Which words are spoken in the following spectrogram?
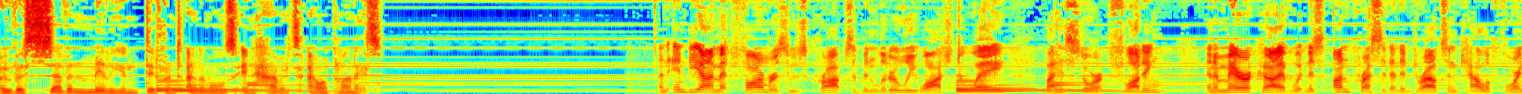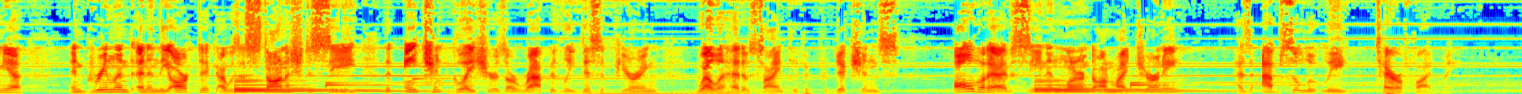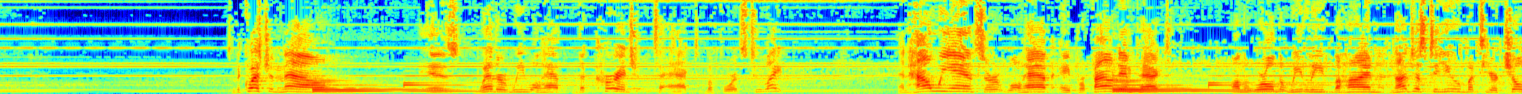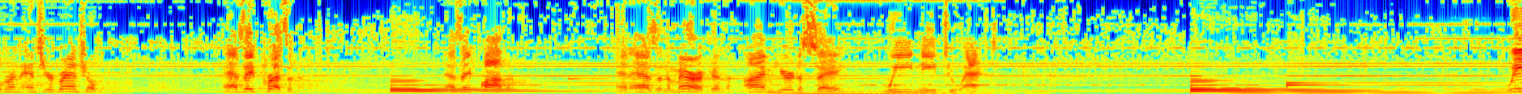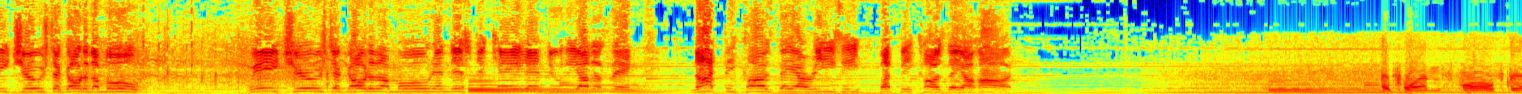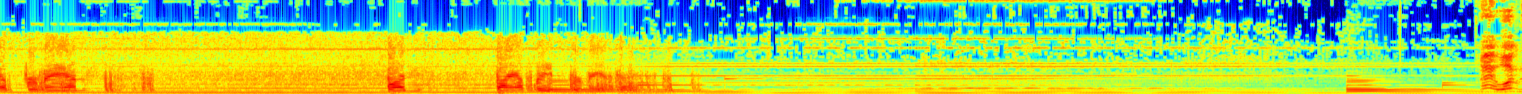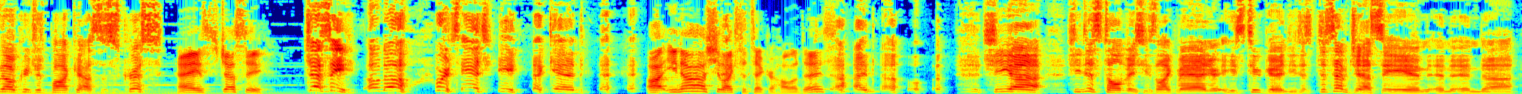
Over 7 million different animals inhabit our planet. In India, I met farmers whose crops have been literally washed away by historic flooding. In America, I've witnessed unprecedented droughts in California. In Greenland and in the Arctic, I was astonished to see that ancient glaciers are rapidly disappearing well ahead of scientific predictions. All that I have seen and learned on my journey has absolutely terrified me. So the question now is whether we will have the courage to act before it's too late. And how we answer will have a profound impact on the world that we leave behind, not just to you, but to your children and to your grandchildren. As a president, as a father, and as an American, I'm here to say we need to act. We choose to go to the moon. We choose to go to the moon in this decade and do the other things. Not because they are easy, but because they are hard. It's one small step for man, one giant leap for mankind. Welcome to All Creatures Podcast. This is Chris. Hey, it's Jesse. Jesse! Oh no! Where's Angie again? Uh, you know how she likes to take her holidays. I know. She uh she just told me she's like, man, you're, he's too good. You just just have Jesse and and and uh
